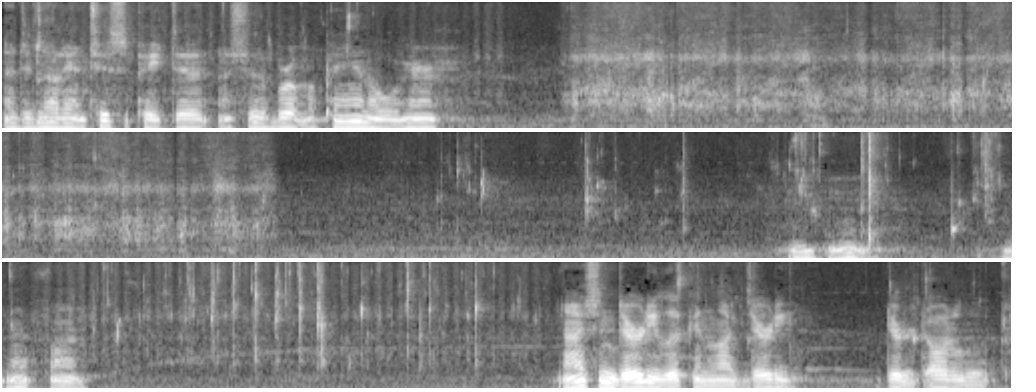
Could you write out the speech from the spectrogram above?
I did not anticipate that. I should have brought my pan over here. Mm-hmm. Not fun. Nice and dirty looking like dirty dirt ought to look.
